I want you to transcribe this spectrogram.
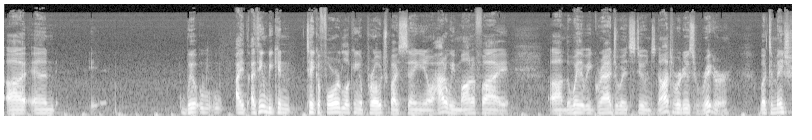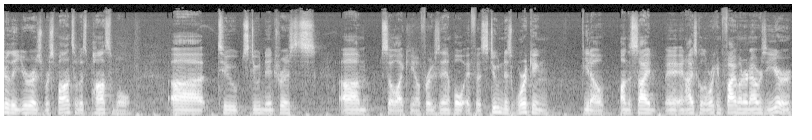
uh, and we, I, I think we can take a forward-looking approach by saying, you know, how do we modify um, the way that we graduate students, not to reduce rigor, but to make sure that you're as responsive as possible uh, to student interests. Um, so, like, you know, for example, if a student is working, you know, on the side in high school and working 500 hours a year,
